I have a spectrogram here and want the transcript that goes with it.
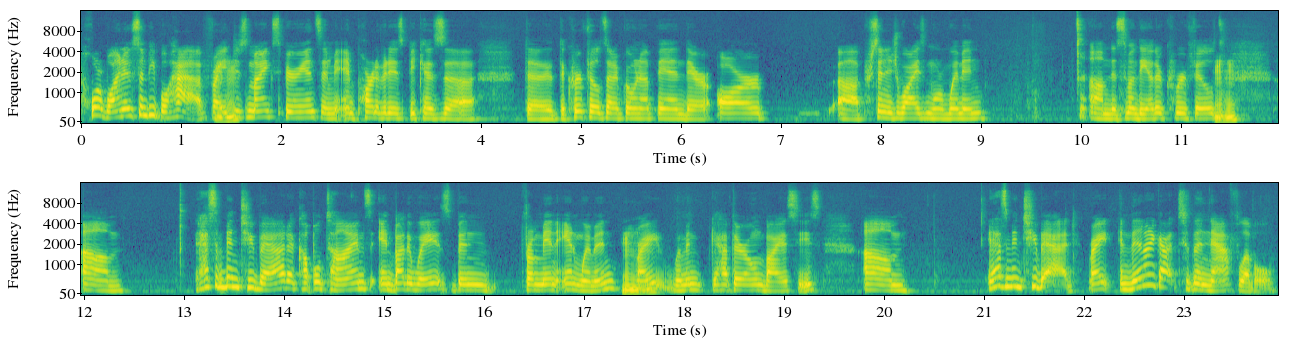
horrible. I know some people have, right? Just my experience, and, and part of it is because uh, the the career fields that I've grown up in, there are uh, percentage-wise more women um, than some of the other career fields. Um, it hasn't been too bad a couple times, and by the way, it's been from men and women, right? Women have their own biases. Um, it hasn't been too bad, right? And then I got to the NAF level,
